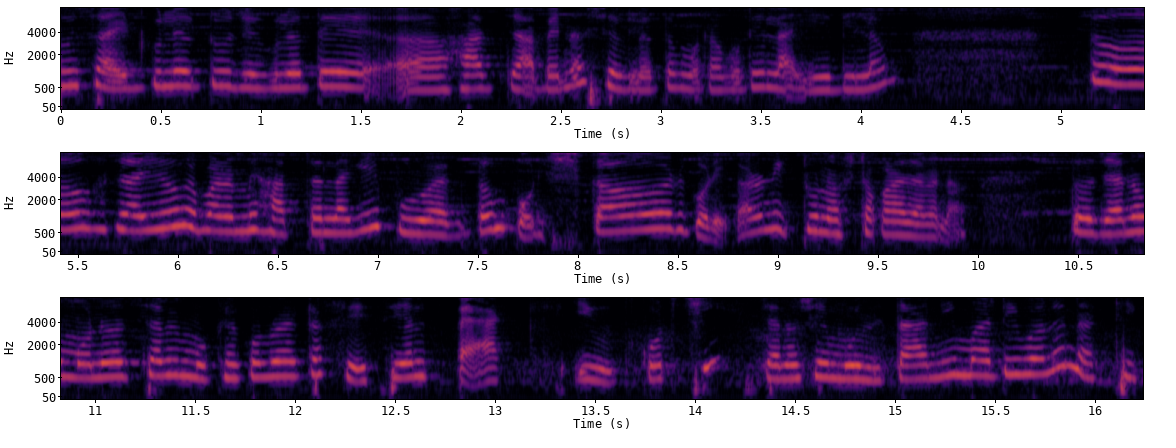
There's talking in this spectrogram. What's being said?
দু সাইডগুলো একটু যেগুলোতে হাত যাবে না সেগুলো তো মোটামুটি লাগিয়ে দিলাম। তো যাই হোক, এবার আমি হাতটা লাগিয়ে পুরো একদম পরিষ্কার করে, কারণ একটু নষ্ট করা যাবে না। তো যেন মনে হচ্ছে আমি মুখে কোনো একটা ফেসিয়াল প্যাক ইউজ করছি, যেন সে মুলতানি মাটি বলে না, ঠিক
